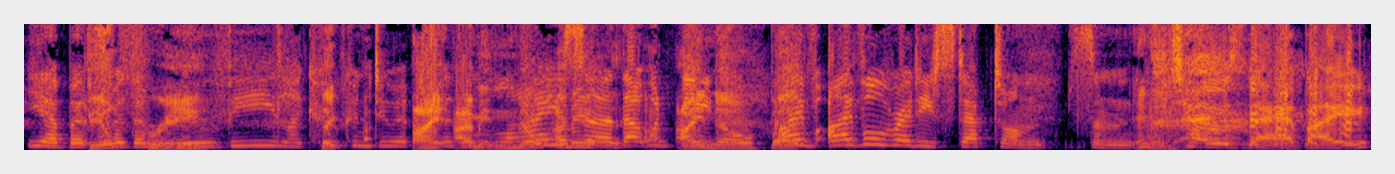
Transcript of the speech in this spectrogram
Yeah, but for the free. movie, like who Like, can do it I- I mean, no, I mean, that would be. I know, but- I've I've already stepped on some toes there by,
